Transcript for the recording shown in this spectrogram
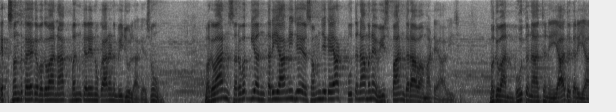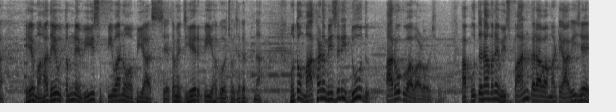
એક સંત કહે કે, ભગવાન, આંખ બંધ કરે એનું કારણ બીજું લાગે. શું? ભગવાન, સર્વજ્ઞ અંતર્યામી છે, સમજી ગયા પૂતના મને વિસ્પાન કરાવવા માટે આવી છે. ભગવાન ભૂતનાથને યાદ કર્યા હે મહાદેવ, તમને વિષ પીવાનો અભ્યાસ છે. તમે ઝેર પી હગો છો જગતના. હું તો માખણ મિશ્રી દૂધ આરોગવા વાળો છું. આ પૂતના મને વિષપાન કરાવવા માટે આવી છે.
